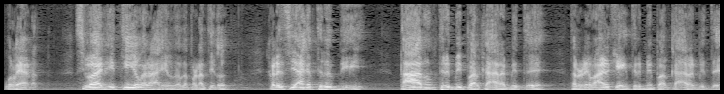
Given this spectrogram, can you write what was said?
உரையாடல். சிவாஜி தீயவராக இருந்த அந்த படத்தில் கடைசியாக திருந்தி தானும் திரும்பி பார்க்க ஆரம்பித்து தன்னுடைய வாழ்க்கையை திரும்பி பார்க்க ஆரம்பித்து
